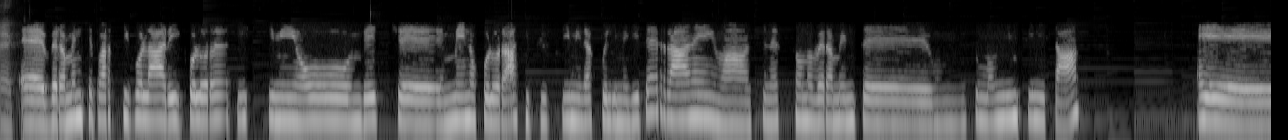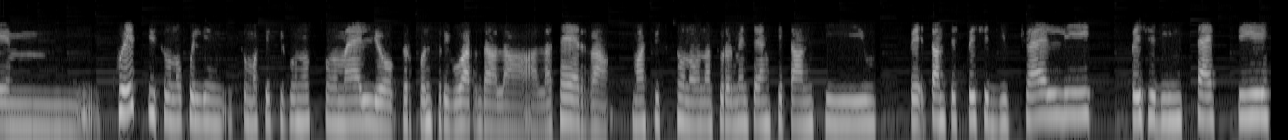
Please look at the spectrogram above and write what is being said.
Ecco. eh, veramente particolari coloratissimi o invece meno colorati più simili a quelli mediterranei ma ce ne sono veramente un- insomma un'infinità e mm, questi sono quelli insomma, che si conoscono meglio per quanto riguarda la, la terra, ma ci sono naturalmente anche tanti, tante specie di uccelli, specie di insetti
